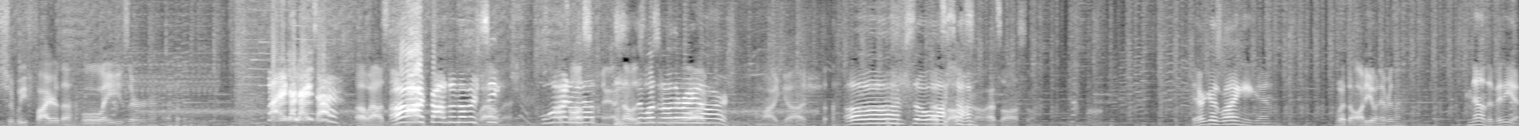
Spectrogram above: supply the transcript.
Should we fire the laser? Fire the laser! Oh wow, Oh, I found another wow, seat. man. One That's without- awesome, man. That was there wasn't on the radar. Oh my gosh. Oh, I'm so That's awesome. awesome. That's awesome. There goes lagging again. What, the audio and everything? No, the video.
